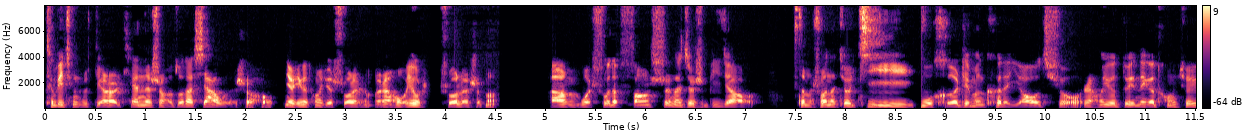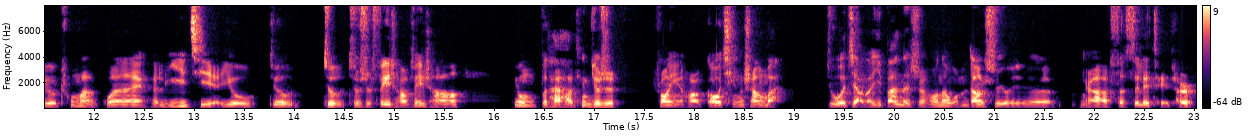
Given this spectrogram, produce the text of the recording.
特别清楚。第二天的时候，做到下午的时候，有一个同学说了什么，然后我又说了什么。嗯，我说的方式呢，就是比较怎么说呢，就既符合这门课的要求，然后又对那个同学又充满关爱和理解，又就就就是非常非常用不太好听，就是双引号高情商吧。就我讲到一半的时候呢，我们当时有一个啊 facilitator，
